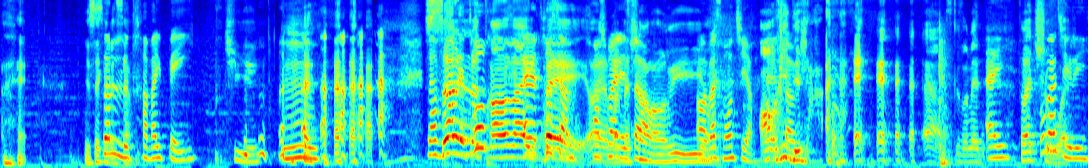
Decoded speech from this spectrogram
Seul le simple. travail paye. Tu es. La Seul phrase est le trop- travail elle est trop paye. simple. Ouais, Franchement, elle est simple. Charles-Henri, On va se mentir. Elle Henri simple. déjà. Parce que ça va être, Aïe. ça va être chaud. Pourquoi ouais. tu ris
